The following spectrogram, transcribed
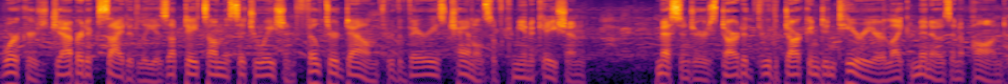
Workers jabbered excitedly as updates on the situation filtered down through the various channels of communication. Messengers darted through the darkened interior like minnows in a pond.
